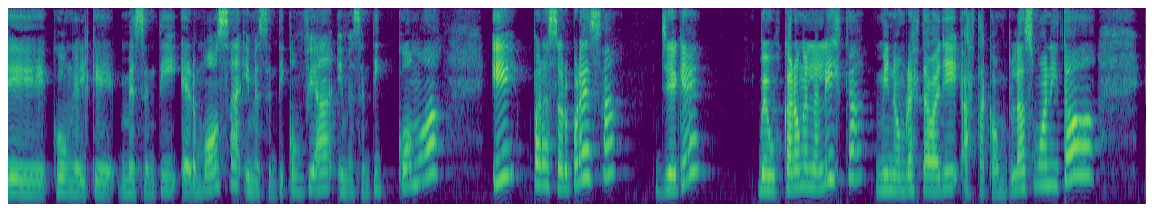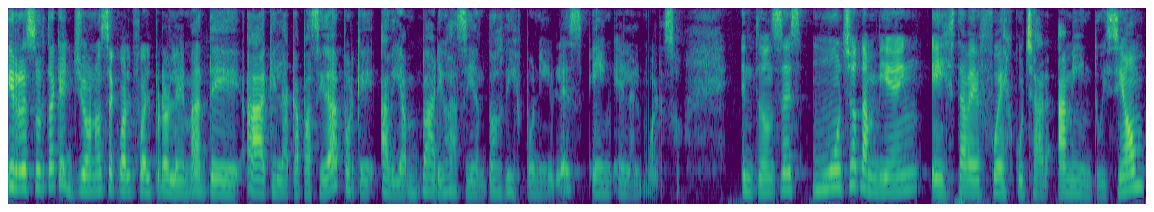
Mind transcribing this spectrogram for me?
eh, con el que me sentí hermosa y me sentí confiada y me sentí cómoda. Y para sorpresa, llegué, me buscaron en la lista, mi nombre estaba allí hasta con Plus One y todo. Y resulta que yo no sé cuál fue el problema de ah, que la capacidad, porque habían varios asientos disponibles en el almuerzo. Entonces, mucho también esta vez fue escuchar a mi intuición,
